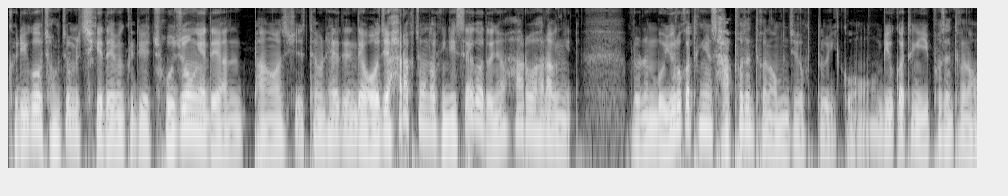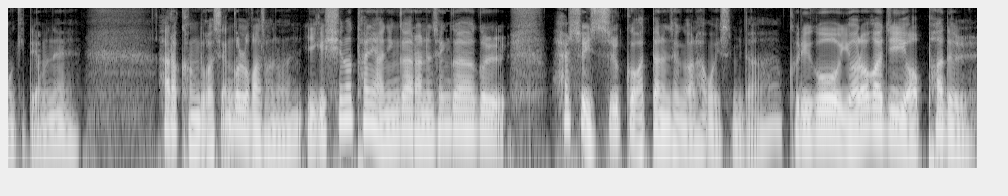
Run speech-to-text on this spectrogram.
그리고 정점을 치게 되면 그 뒤에 조종에 대한 방어 시스템을 해야 되는데 어제 하락 정도가 굉장히 세거든요. 하루 하락으로는 뭐 유럽 같은 경우는 4%가 넘은 지역도 있고 미국 같은 경우 2%가 넘었기 때문에 하락 강도가 센 걸로 봐서는 이게 신호탄이 아닌가라는 생각을 할 수 있을 것 같다는 생각을 하고 있습니다. 그리고 여러 가지 여파들,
